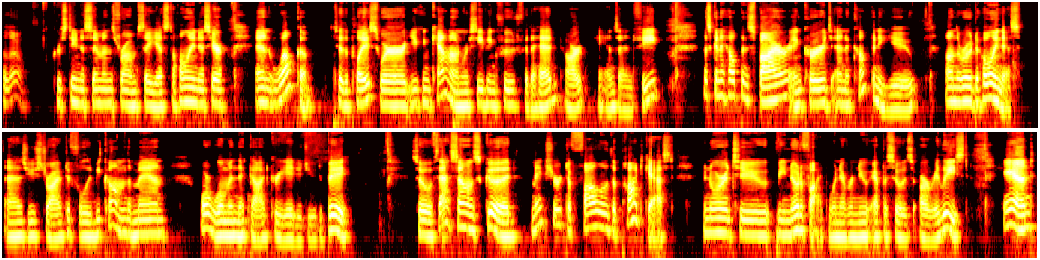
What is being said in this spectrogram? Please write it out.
Hello, Christina Simmons from Say Yes to Holiness here, and welcome to the place where you can count on receiving food for the head, heart, hands, and feet that's going to help inspire, encourage, and accompany you on the road to holiness as you strive to fully become the man or woman that God created you to be. So, if that sounds good, make sure to follow the podcast in order to be notified whenever new episodes are released. And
